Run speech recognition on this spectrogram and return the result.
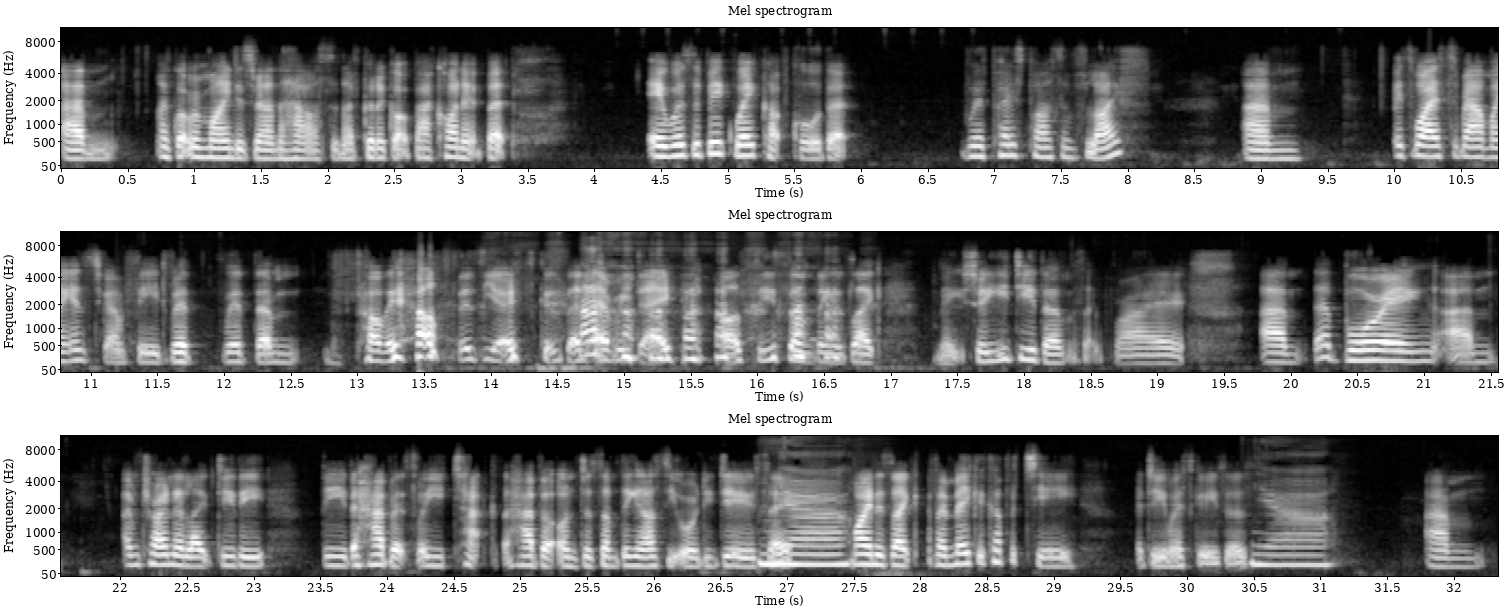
um, I've got reminders around the house and I've kind of got back on it. But it was a big wake up call that we're postpartum for life. Um, it's why I surround my Instagram feed with with um, pelvic health physios because then every day I'll see something. It's like, make sure you do them. It's like, right. Um, they're boring. Um, I'm trying to like do the the the habits where you tack the habit onto something else you already do. So yeah. mine is like if I make a cup of tea, I do my squeezes. Yeah. Um,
